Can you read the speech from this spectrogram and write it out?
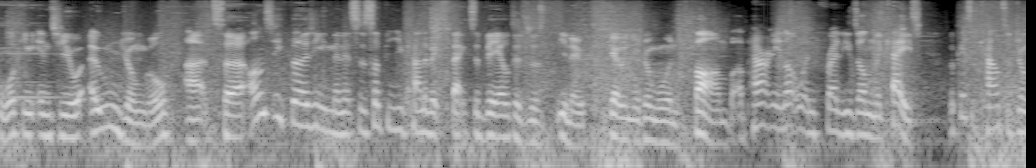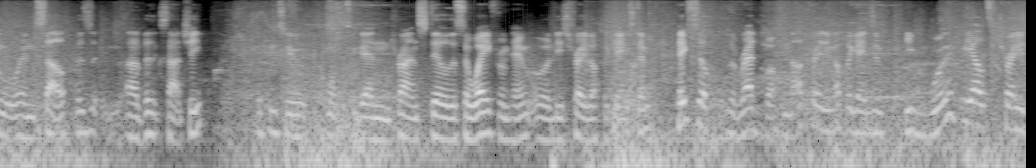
walking into your own jungle at uh, honestly 13 minutes is something you kind of expect to be able to just, you know, go in your jungle and farm, but apparently not when Freddy's on the case. Looking to counter jungle himself, Visit, uh, looking to once again try and steal this away from him, or at least trade off against him. Picks up the red buff, now trading off against him. He won't be able to trade,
